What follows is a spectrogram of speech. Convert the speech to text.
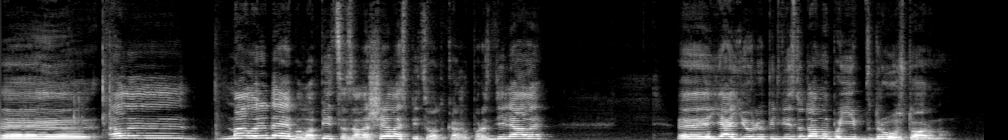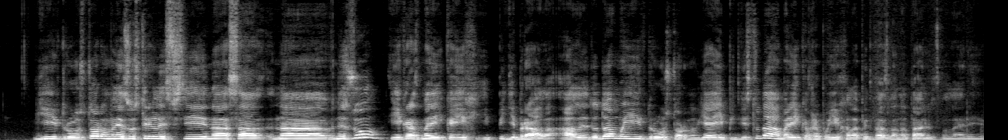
Е, але мало людей було. Піца залишилась, піцу, от кажу, порозділяли. Е, я Юлю підвіз додому, бо їй в другу сторону. Їй в другу сторону. Вони зустрілись всі на, на внизу, і якраз Марійка їх і підібрала. Але додому їй в другу сторону. Я її підвіз туди, а Марійка вже поїхала, підвезла Наталю з Валерією.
